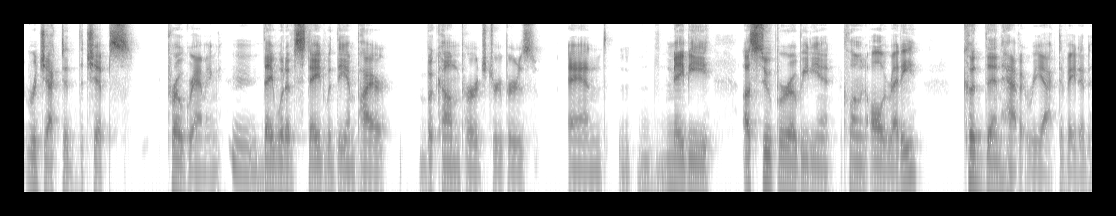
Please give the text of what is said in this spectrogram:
rejected the chips programming. Hmm. They would have stayed with the Empire, become purge troopers, and maybe a super obedient clone already could then have it reactivated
